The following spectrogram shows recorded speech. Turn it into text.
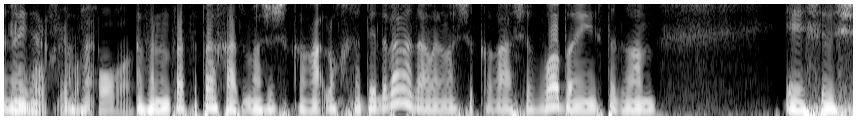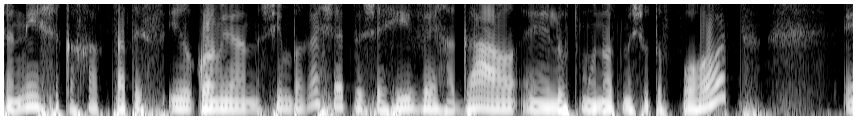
אם- הולכים אבל- אחורה. אבל אני רוצה לספר לך אז משהו שקרה, לא חשבתי לדבר על זה, אבל משהו שקרה השבוע באינסטגרם אה, של שני, שככה קצת הסעיר כל מיני אנשים ברשת, זה שהיא והגר העלו תמונות משותפות. אה,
